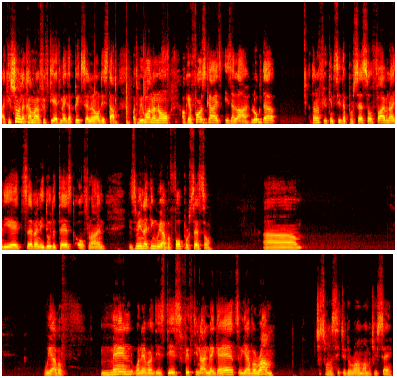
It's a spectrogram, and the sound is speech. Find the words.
like it's showing a camera 58 megapixel and all this stuff but we want to know okay first guys is a lie look the I don't know if you can see the processor 598 7 do the test offline it's mean I think we have a full processor um, we have a male whenever this this 59 megahertz we have a ram. Just want to see to the ram how much you say?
